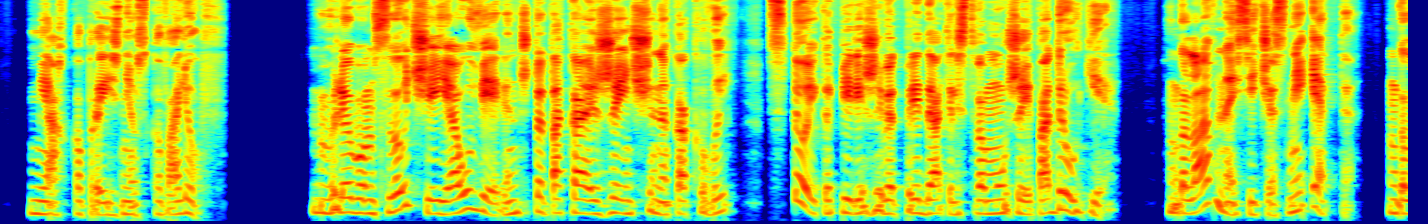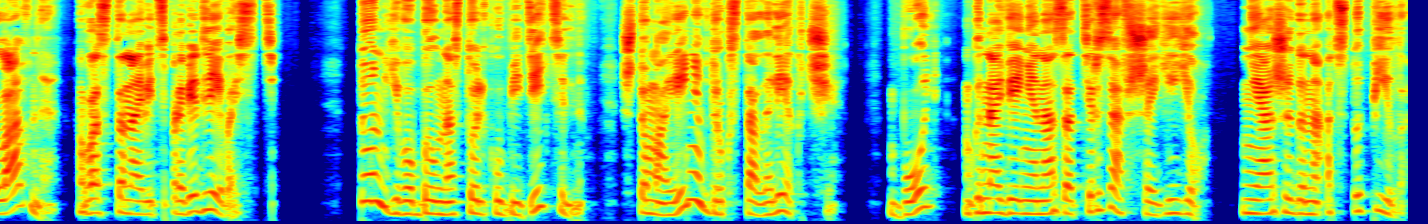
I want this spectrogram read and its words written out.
– мягко произнес Ковалев. «В любом случае, я уверен, что такая женщина, как вы, стойко переживет предательство мужа и подруги. Главное сейчас не это. Главное – восстановить справедливость». Тон его был настолько убедительным, что Марине вдруг стало легче. Боль, мгновение назад терзавшая ее, неожиданно отступила.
